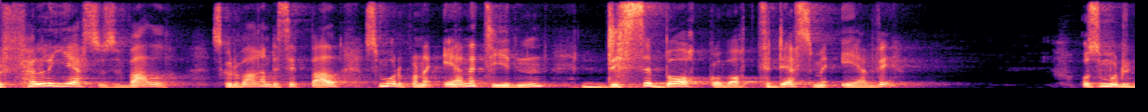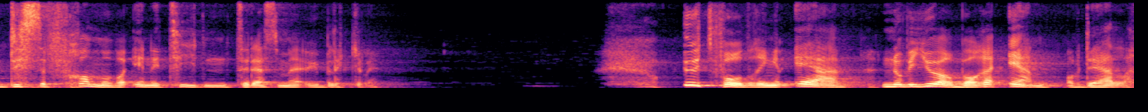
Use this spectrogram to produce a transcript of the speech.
du følge Jesus vel, skal du være en disippel, så må du på den ene tiden disse bakover til det som er evig. Og så må du disse framover inn i tiden til det som er øyeblikkelig. Utfordringen er når vi gjør bare én av delene.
